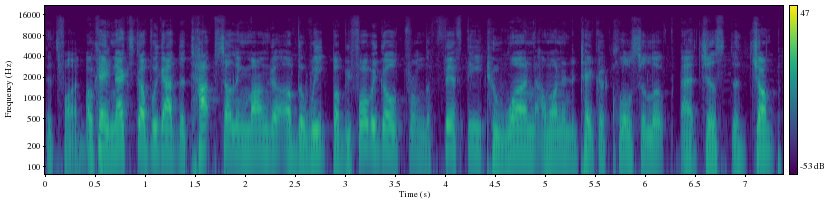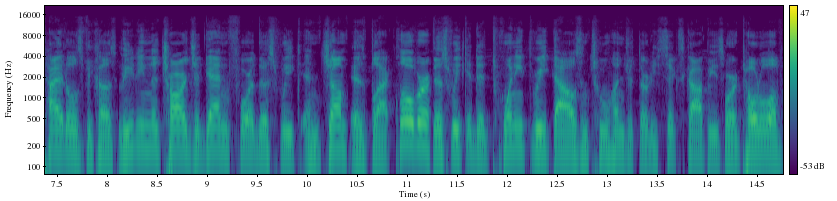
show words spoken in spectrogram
it's fun. Okay next up we got the top selling manga of the week but before we go from the 50 to 1 i wanted to take a closer look at just the jump titles because leading the charge again for this week in Jump is Black Clover. This week it did 23,236 copies for a total of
